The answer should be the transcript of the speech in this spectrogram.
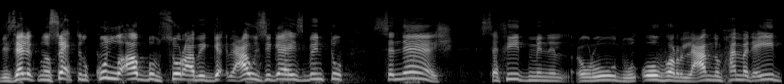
لذلك نصيحتي لكل أب بسرعة عاوز يجهز بنته ما تستناش. استفيد من العروض والأوفر اللي عامله محمد عيد.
